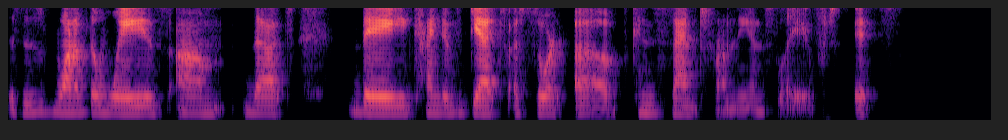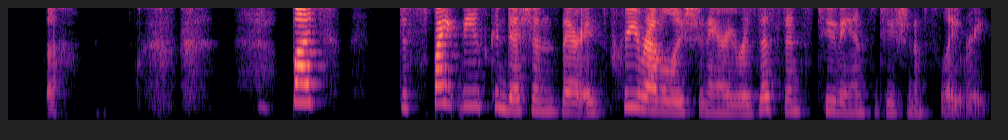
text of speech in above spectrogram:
This is one of the ways um, that they kind of get a sort of consent from the enslaved. It's ugh. But despite these conditions, there is pre revolutionary resistance to the institution of slavery.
